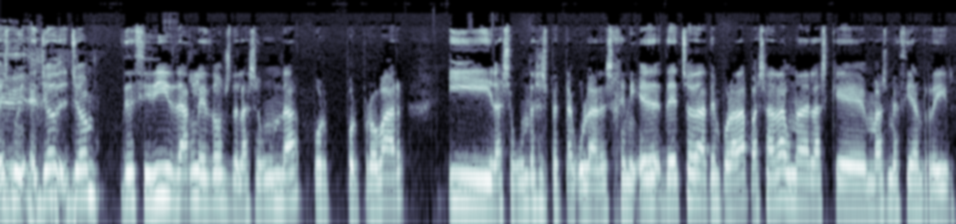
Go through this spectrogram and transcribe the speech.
es muy- yo, yo decidí darle dos de la segunda por, por probar y la segunda es espectacular. Es eh, de hecho, de la temporada pasada, una de las que más me hacían reír.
